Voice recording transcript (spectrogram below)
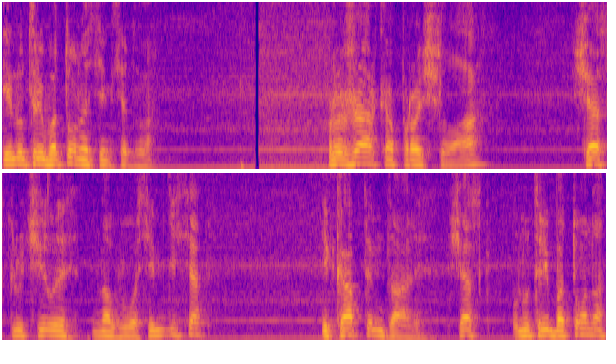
і внутрі батона 72. Прожарка пройшла. Зараз включили на 80 і каптим далі. Зараз внутрі батона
